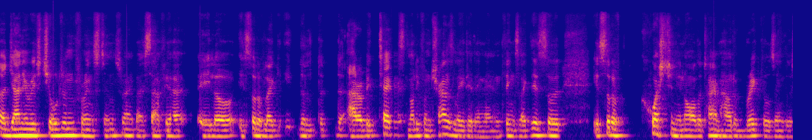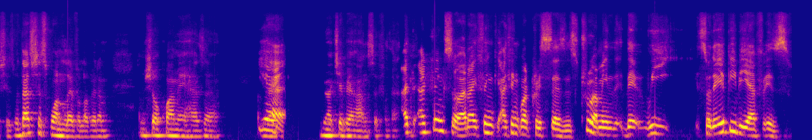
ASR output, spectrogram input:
uh, January's Children, for instance, right, by Safia Elhillo, is sort of like the, the, the, Arabic text, not even translated in it, and things like this. So it's sort of questioning all the time how to break those Englishes. But that's just one level of it. I'm, I'm sure Kwame has a, a yeah. Very answer for that. I, th I think so, and I think I think what Chris says is true. I mean, the, we so the APBF is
